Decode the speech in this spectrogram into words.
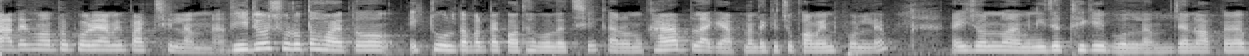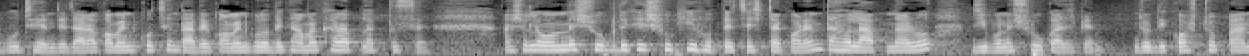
তাদের মতো করে আমি পারছিলাম না। ভিডিও শুরুতে হয়তো একটু উল্টাপাল্টা কথা বলেছি, কারণ খারাপ লাগে আপনাদের কিছু কমেন্ট পড়লে। এই জন্য আমি নিজের থেকেই বললাম, যেন আপনারা বুঝেন যে যারা কমেন্ট করছেন, তাদের কমেন্টগুলো দেখে আমার খারাপ লাগতেছে। আসলে অন্যের সুখ দেখে সুখী হতে চেষ্টা করেন, তাহলে আপনারও জীবনে সুখ আসবে। যদি কষ্ট পান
